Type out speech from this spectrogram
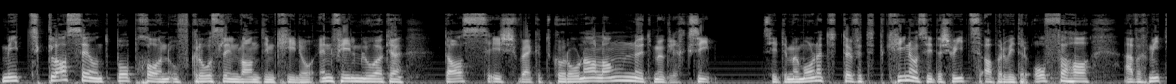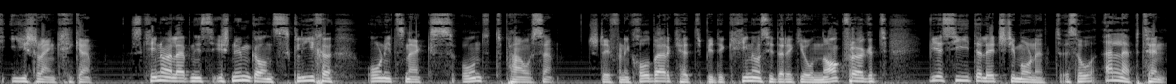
Mit Glasse und Popcorn auf Grossleinwand im Kino einen Film schauen, das ist wegen Corona lang nicht möglich gewesen. Seit einem Monat dürfen die Kinos in der Schweiz aber wieder offen haben, einfach mit Einschränkungen. Das Kinoerlebnis ist nicht mehr ganz das gleiche, ohne die Snacks und die Pause. Stefanie Kohlberg hat bei den Kinos in der Region nachgefragt, wie sie den letzten Monat so erlebt haben.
